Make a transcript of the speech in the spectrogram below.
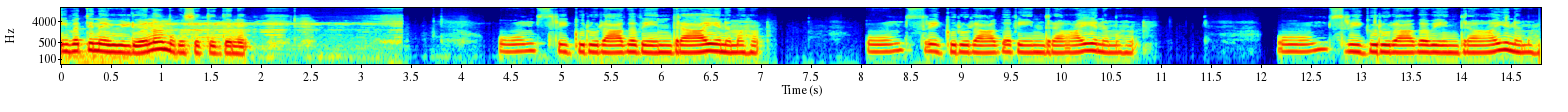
ಇವತ್ತಿನ ವಿಡಿಯೋನ ಮುಗಿಸುತ್ತಿದ್ದೇನೆ. ಓಂ ಶ್ರೀ ಗುರು ರಾಘವೇಂದ್ರಾಯ ನಮಃ. ಓಂ ಶ್ರೀ ಗುರು ರಾಘವೇಂದ್ರಾಯ ನಮಃ. ಓಂ ಶ್ರೀ ಗುರು ರಾಘವೇಂದ್ರಾಯ ನಮಃ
